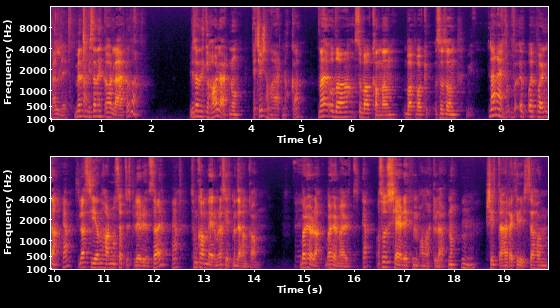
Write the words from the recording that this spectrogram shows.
Veldig. Men hvis han ikke har lært noe, da? Hvis han ikke har lært noe Jeg tror ikke han har lært noe. Nei, og da Så hva kan han hva, hva, så sånn, Nei, nei. Et poeng, da. Ja. La oss si han har noen støttespillere rundt seg Ja. som kan mer om rasisme enn det han kan. Bare hør, da. Bare hør meg ut. Ja. Og så ser de hm, han har ikke lært noe. Shit, det her er krise. Han,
